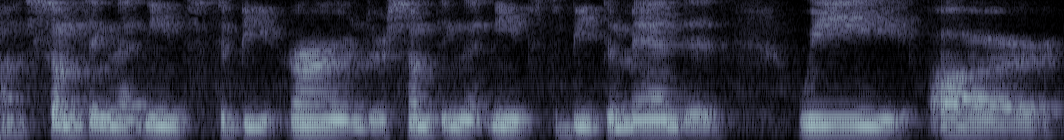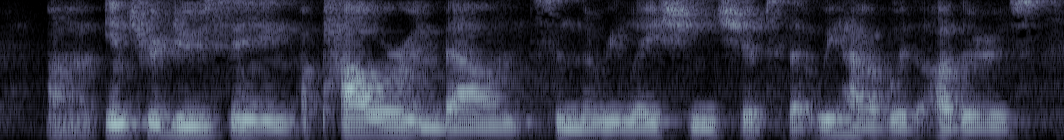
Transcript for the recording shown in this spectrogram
uh, something that needs to be earned or something that needs to be demanded, we are uh, introducing a power imbalance in the relationships that we have with others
